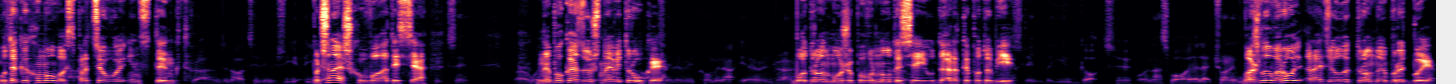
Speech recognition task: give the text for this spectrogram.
У таких умовах спрацьовує інстинкт. Починаєш ховатися, не показуєш навіть руки, бо дрон може повернутися і ударити по тобі. Важлива роль радіоелектронної боротьби.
